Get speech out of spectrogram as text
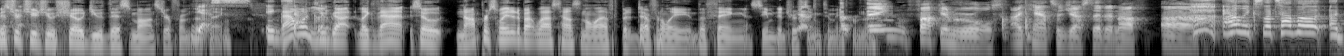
Mr. Okay. Choo Choo showed you this monster from the thing. yes, exactly. That one you got like that. So not persuaded about Last House on the Left, but definitely the thing seemed interesting to me the from this. thing fucking rules. I can't suggest it enough. Uh, Alex, let's have a, a,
